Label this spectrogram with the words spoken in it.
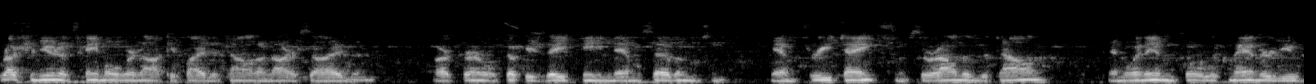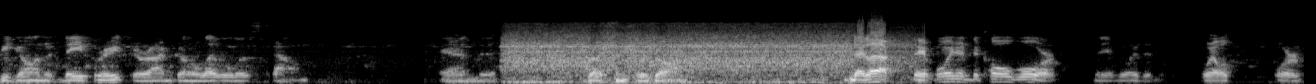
Russian units came over and occupied the town on our side, and our colonel took his 18 M7s and, and three tanks and surrounded the town and went in and told the commander, "You be gone at daybreak, or I'm going to level this town." And the Russians were gone. They left. They avoided the Cold War. They avoided. Well, or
